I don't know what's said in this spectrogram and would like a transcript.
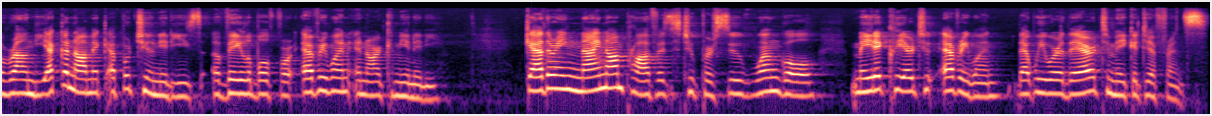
around the economic opportunities available for everyone in our community. Gathering nine nonprofits to pursue one goal made it clear to everyone that we were there to make a difference.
